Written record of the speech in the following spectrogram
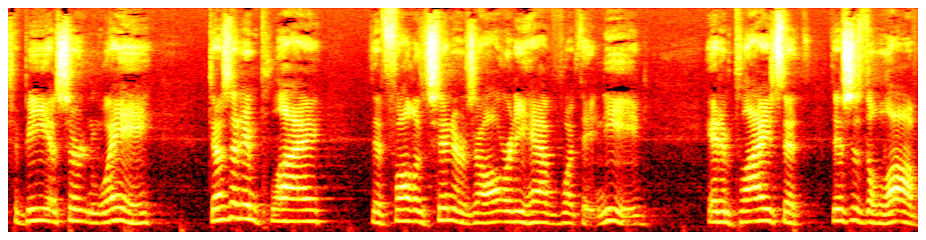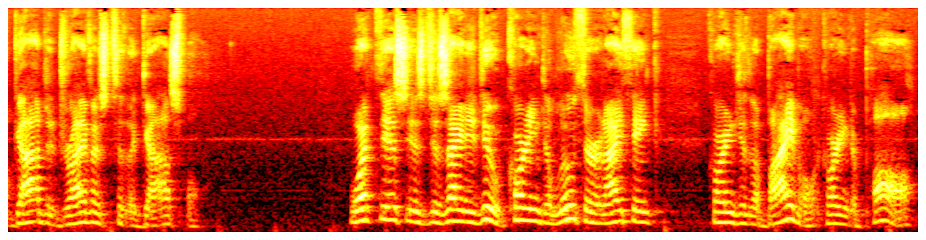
to be a certain way doesn't imply that fallen sinners already have what they need. It implies that this is the law of God to drive us to the gospel. What this is designed to do, according to Luther, and I think according to the Bible, according to Paul,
